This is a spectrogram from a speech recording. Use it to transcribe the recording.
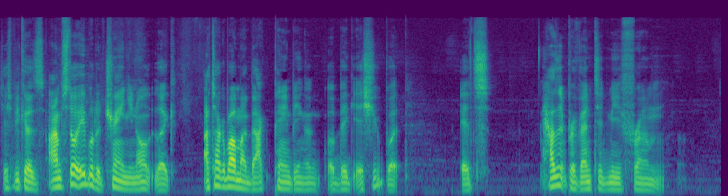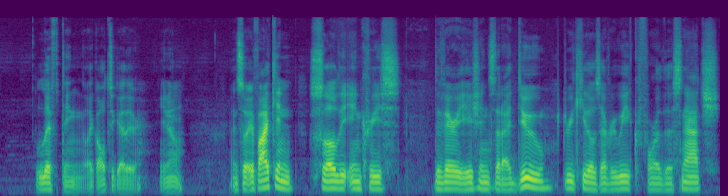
Just because I'm still able to train, you know, like I talk about my back pain being a, a big issue, but it's hasn't prevented me from lifting like altogether, you know. And so if I can slowly increase the variations that I do, three kilos every week for the snatch,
